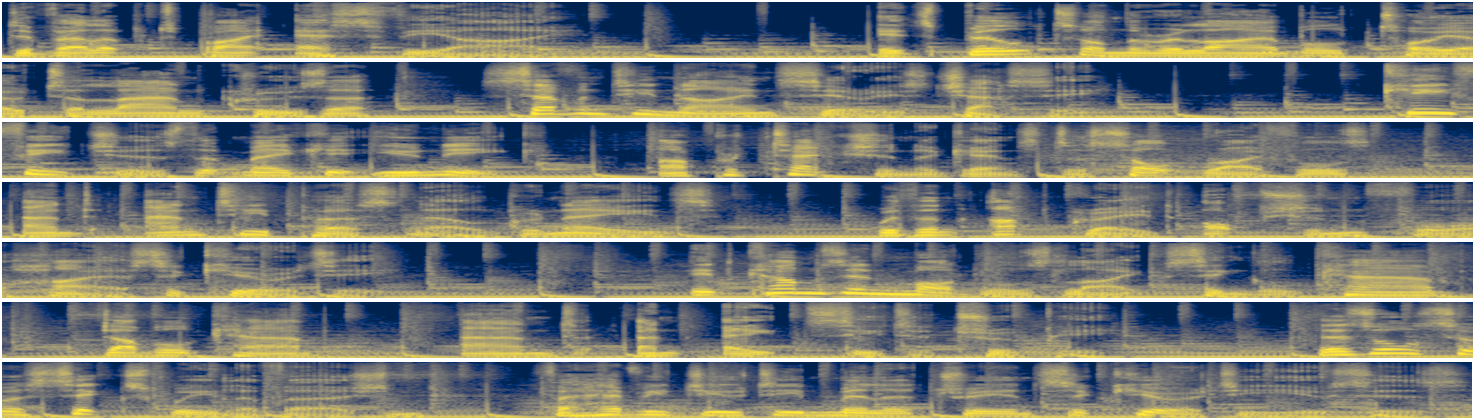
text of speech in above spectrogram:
developed by SVI. It's built on the reliable Toyota Land Cruiser 79 series chassis. Key features that make it unique are protection against assault rifles and anti-personnel grenades, with an upgrade option for higher security. It comes in models like single cab, double cab and an eight-seater troopy. There's also a six-wheeler version for heavy-duty military and security uses.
